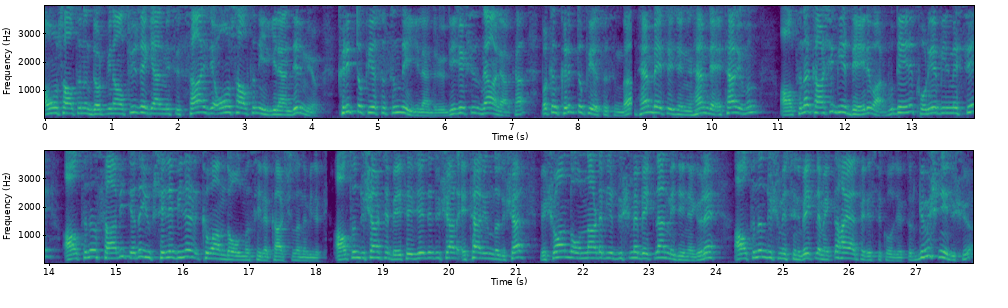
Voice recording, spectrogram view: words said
Ons altının 4600'e gelmesi sadece ons altını ilgilendirmiyor. Kripto piyasasını da ilgilendiriyor. Diyeceksiniz ne alaka? Bakın kripto piyasasında hem BTC'nin hem de Ethereum'un altına karşı bir değeri var. Bu değeri koruyabilmesi altının sabit ya da yükselebilir kıvamda olmasıyla karşılanabilir. Altın düşerse BTC de düşer, Ethereum da düşer ve şu anda onlarda bir düşme beklenmediğine göre altının düşmesini beklemek de hayalperestlik olacaktır. Gümüş niye düşüyor?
